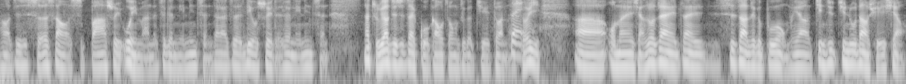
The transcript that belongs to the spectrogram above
哈，就是十二到十八岁未满的这个年龄层，大概这六岁的这个年龄层，那主要就是在国高中这个阶段了。所以，啊、呃，我们想说在，在在识诈这个部分，我们要进去进入到学校。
